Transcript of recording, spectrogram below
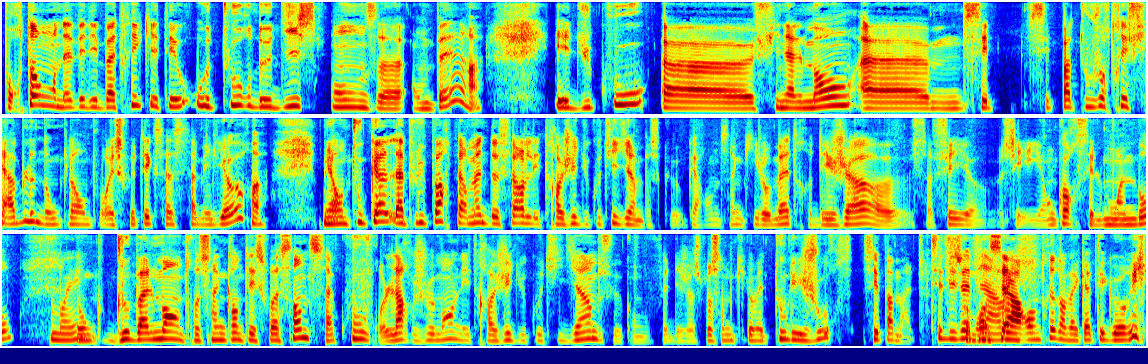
pourtant, on avait des batteries qui étaient autour de 10, 11 ampères. Et du coup, finalement, c'est c'est pas toujours très fiable, donc là on pourrait souhaiter que ça s'améliore. Mais en tout cas, la plupart permettent de faire les trajets du quotidien, parce que 45 km déjà, euh, ça fait, euh, et encore c'est le moins bon. Donc globalement, entre 50 et 60, ça couvre largement les trajets du quotidien, parce que quand vous faites déjà 60 km tous les jours, c'est pas mal. C'est déjà bien. à rentrer dans la catégorie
